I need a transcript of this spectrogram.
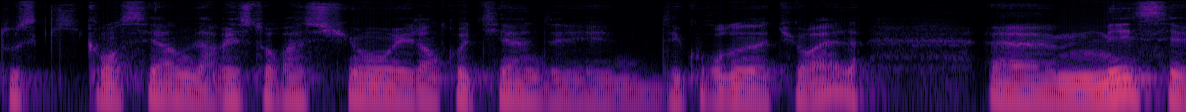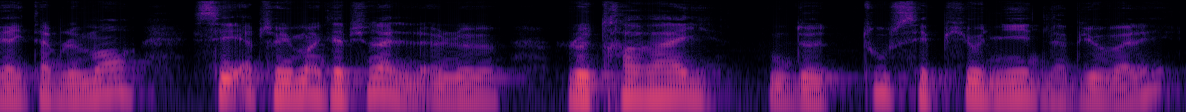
tout ce qui concerne la restauration et l'entretien des, cours d'eau naturels. mais c'est véritablement, c'est absolument exceptionnel. Le, travail de tous ces pionniers de la biovallée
